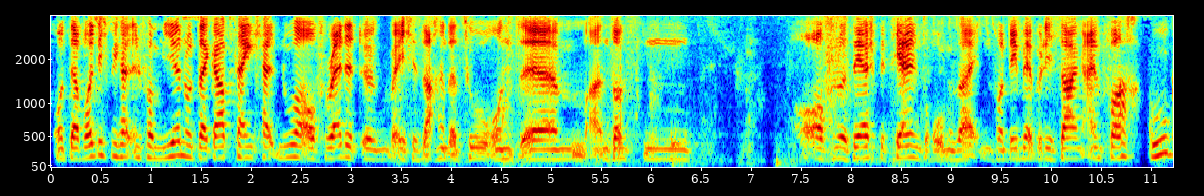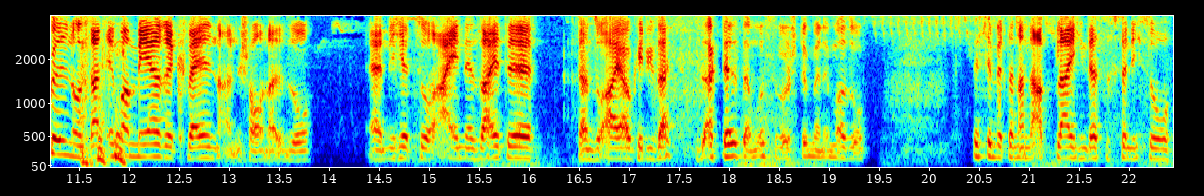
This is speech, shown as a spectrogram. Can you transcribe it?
Und da wollte ich mich halt informieren und da gab es eigentlich halt nur auf Reddit irgendwelche Sachen dazu und ähm, ansonsten auf nur sehr speziellen Drogenseiten. Von dem her würde ich sagen, einfach googeln und dann immer mehrere Quellen anschauen. Also äh, nicht jetzt so eine Seite dann so, ah ja, okay, die sagt, die sagt das, da musst du wohl stimmen, immer so bisschen miteinander abgleichen. Das ist, finde ich, so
